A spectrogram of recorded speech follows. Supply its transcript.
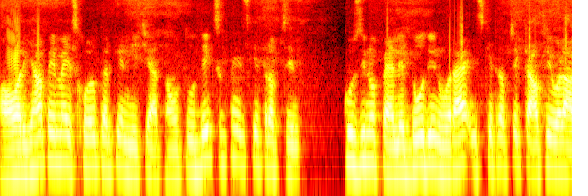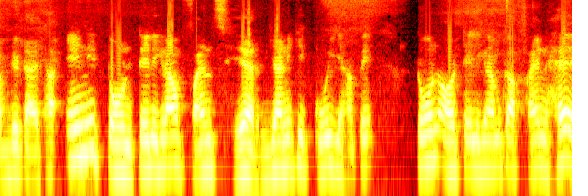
और यहाँ पे मैं स्क्रॉल करके नीचे आता हूँ। तो देख सकते हैं इसकी तरफ़ से कुछ दिनों पहले, दो दिन हो रहा है, इसकी तरफ़ से काफ़ी बड़ा अपडेट आया था। Any TON Telegram fans here यानी कि कोई यहाँ पे टोन और टेलीग्राम का फ़ैन है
